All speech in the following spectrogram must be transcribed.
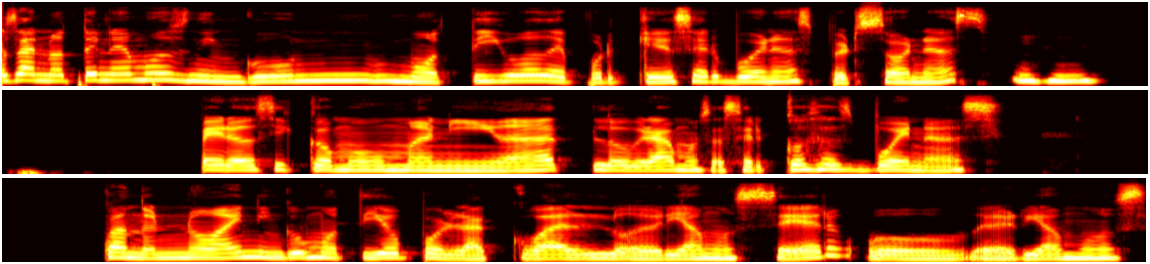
o sea, no tenemos ningún motivo de por qué ser buenas personas, pero si como humanidad logramos hacer cosas buenas, cuando no hay ningún motivo por la cual lo deberíamos ser o deberíamos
